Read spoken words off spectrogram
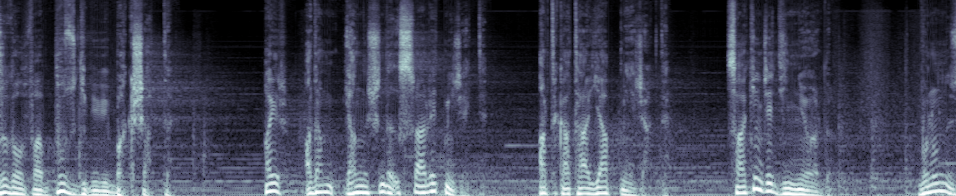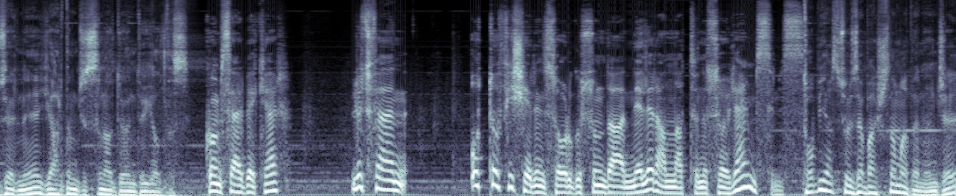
Rudolf'a buz gibi bir bakış attı. Hayır, adam yanlışında ısrar etmeyecekti. Artık hata yapmayacaktı. Sakince dinliyordu. Bunun üzerine yardımcısına döndü Yıldız. Komiser Becker, lütfen Otto Fischer'in sorgusunda neler anlattığını söyler misiniz? Tobias söze başlamadan önce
